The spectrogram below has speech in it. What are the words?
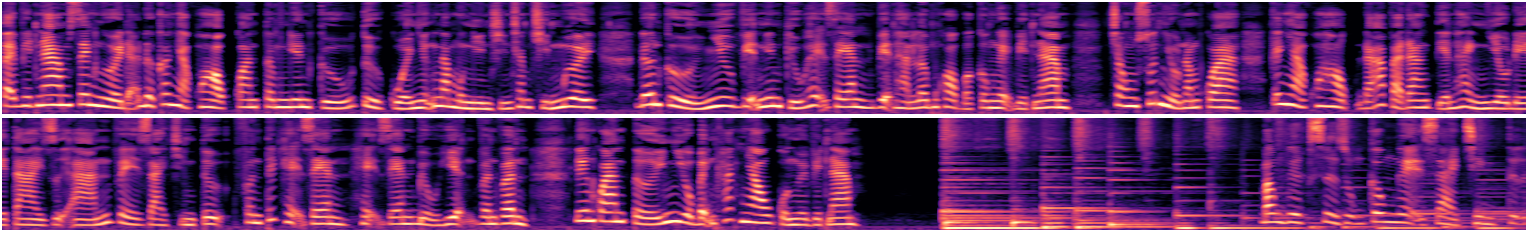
Tại Việt Nam, gen người đã được các nhà khoa học quan tâm nghiên cứu từ cuối những năm 1990. Đơn cử như Viện Nghiên cứu Hệ gen, Viện Hàn lâm Khoa học và Công nghệ Việt Nam, trong suốt nhiều năm qua, các nhà khoa học đã và đang tiến hành nhiều đề tài dự án về giải trình tự, phân tích hệ gen, hệ gen biểu hiện, vân vân liên quan tới nhiều bệnh khác nhau của người Việt Nam. Bằng việc sử dụng công nghệ giải trình tự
